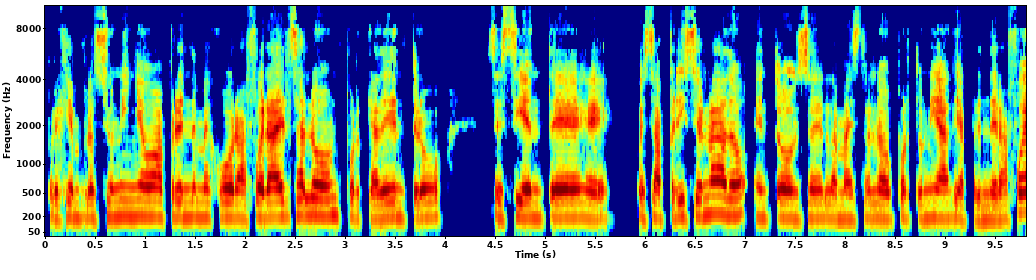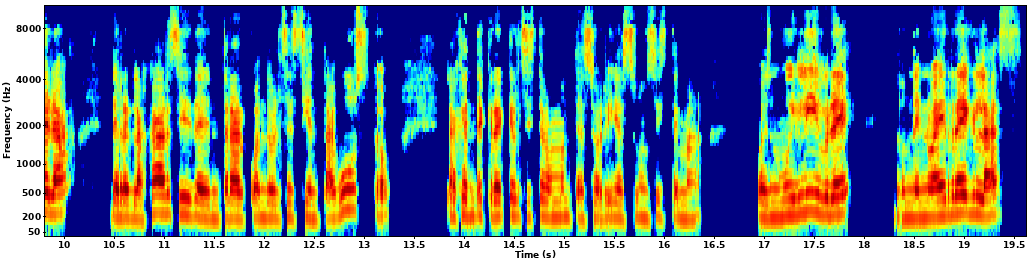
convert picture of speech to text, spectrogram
Por ejemplo, si un niño aprende mejor afuera del salón porque adentro se siente pues aprisionado, entonces la maestra le da oportunidad de aprender afuera, de relajarse y de entrar cuando él se sienta a gusto. La gente cree que el sistema Montessori es un sistema pues muy libre, donde no hay reglas,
